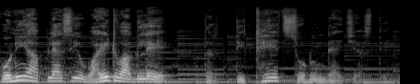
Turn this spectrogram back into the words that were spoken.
कोणी आपल्याशी वाईट वागले तर तिथेच सोडून द्यायची असते.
